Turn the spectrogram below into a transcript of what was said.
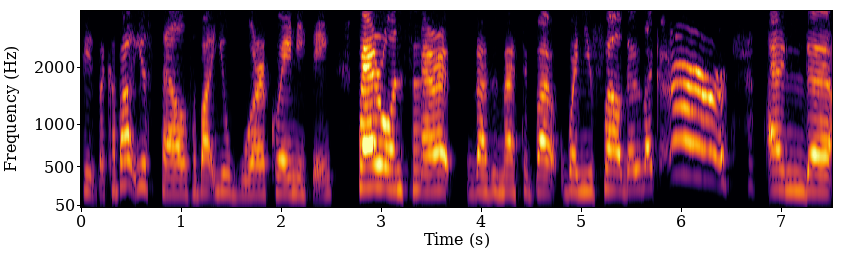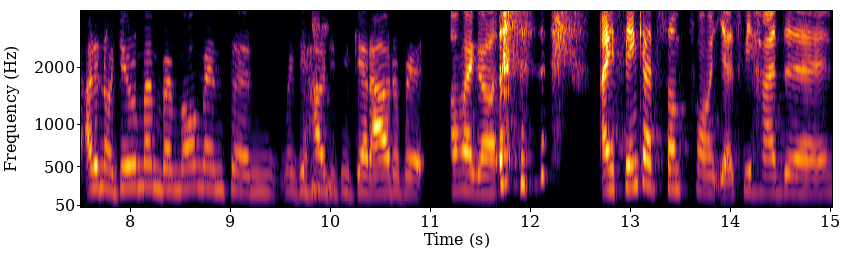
feedback about yourself, about your work or anything? Fair or unfair, doesn't matter. But when you felt there, like, and uh, I don't know, do you remember a moment and maybe how did you get out of it? Oh my God. I think at some point, yes, we had, uh,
